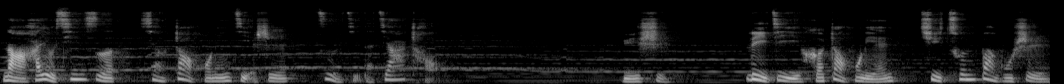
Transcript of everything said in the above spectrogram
哪还有心思向赵红莲解释自己的家丑？于是，立即和赵红莲去村办公室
